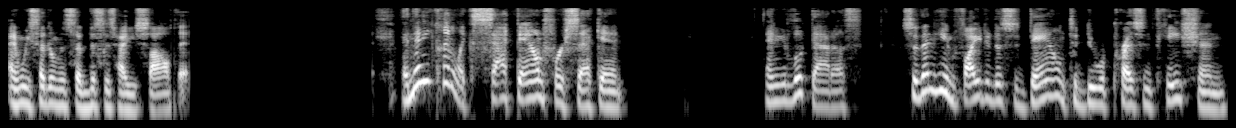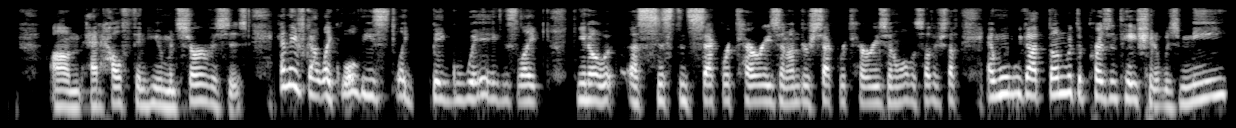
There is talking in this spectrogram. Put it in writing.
And we said to him and said, this is how you solved it. And then he kind of like sat down for a second and he looked at us. So then he invited us down to do a presentation um, at Health and Human Services, and they've got like all these like big wigs, like you know, assistant secretaries and undersecretaries and all this other stuff. And when we got done with the presentation, it was me,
